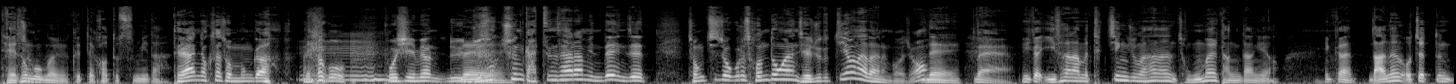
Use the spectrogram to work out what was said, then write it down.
대성공을 그때 거뒀습니다. 대한 역사 전문가라고 음. 보시면 유- 네. 유석춘 같은 사람인데 이제 정치적으로 선동하는 재주도 뛰어나다는 거죠. 네. 네. 그러니까 이 사람의 특징 중 하나는 정말 당당해요. 그러니까 나는 어쨌든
